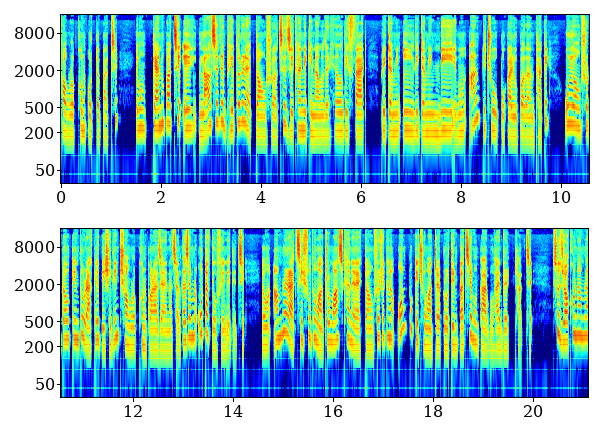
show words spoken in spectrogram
সংরক্ষণ করতে পারছি এবং কেন পাচ্ছি এই লাল চালের ভেতরের একটা অংশ আছে, যেখানে কিনা আমাদের healthy fat vitamin E vitamin B এবং আরও কিছু উপকারী উপাদান থাকে। ওই অংশটাও কিন্তু রাখলে বেশি দিন সংরক্ষণ করা যায় না চাল। কাজে আমরা ওটাকেও ফেলে দিচ্ছি। এবং আমরা রাখছি শুধুমাত্র মাঝখানের একটা অংশ সেখানে অল্প কিছু মাত্রায় প্রোটিন পাচ্ছে এবং কার্বোহাইড্রেট থাকছে। সো যখন আমরা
